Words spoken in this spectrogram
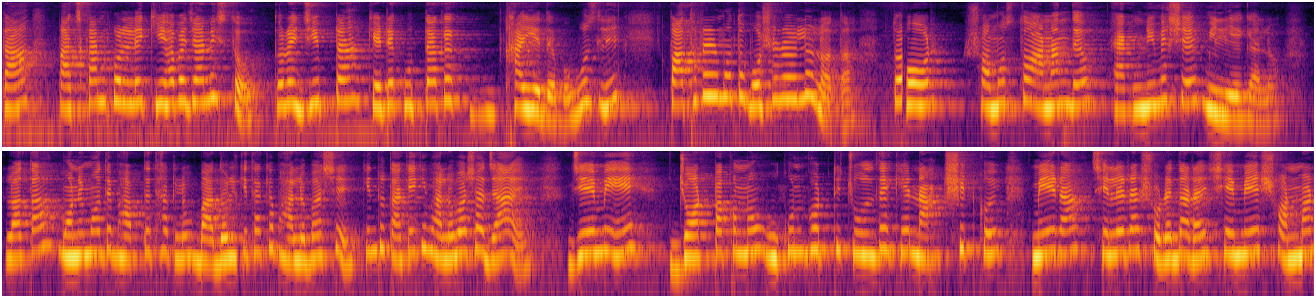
তা পাঁচকান করলে কি হবে জানিস তো? তোর এই জিপটা কেটে কুত্তাকে খাইয়ে দেবো, বুঝলি? পাথরের মতো বসে রইল লতা। তো ওর সমস্ত আনন্দেও এক নিমেষে মিলিয়ে গেল। লতা মনে মনে ভাবতে থাকল, বাদল কি তাকে ভালোবাসে? কিন্তু তাকে কি ভালোবাসা যায়? যে মেয়ে জট পাকানো, উকুন ভর্তি চুল দেখে নাকশিট কই মেয়েরা, ছেলেরা সরে দাঁড়ায়, সে মেয়ের সম্মান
